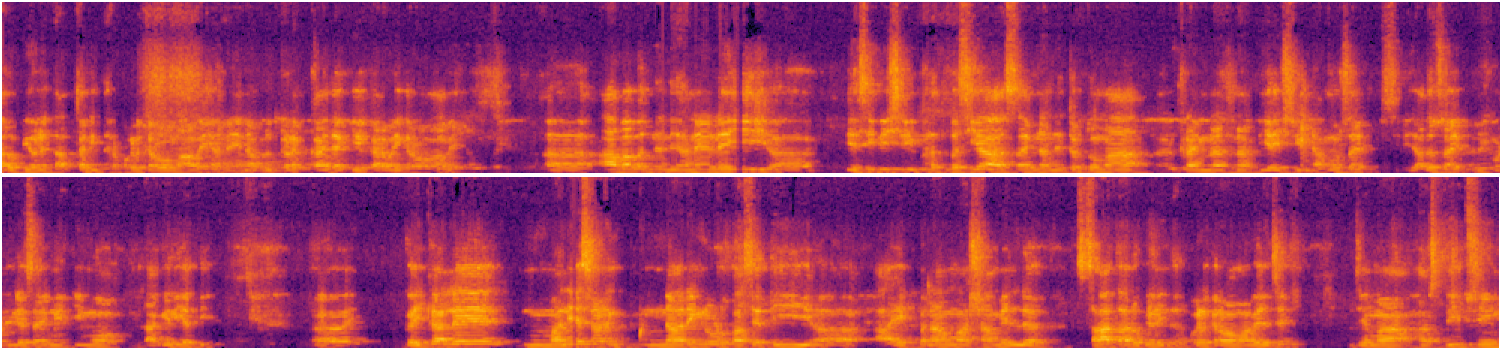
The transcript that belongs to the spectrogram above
આરોપીઓને તાત્કાલિક ધરપકડ કરવામાં આવે અને એના વિરુદ્ધ કડક કાયદાકીય કાર્યવાહી કરવામાં આવે. આ બાબતને ધ્યાને લઈ એસીપી શ્રી ભરત બસિયા સાહેબના નેતૃત્વમાં ક્રાઇમ બ્રાન્ચના પીઆઈ શ્રી ડામોર સાહેબ, શ્રી જાદવ સાહેબ અને ગોંડલિયા સાહેબની ટીમો લાગેલી હતી. ગઈકાલે માલિયાસણ નારિંગ રોડ પાસેથી આ એક બનાવમાં સામેલ સાત આરોપીઓની ધરપકડ કરવામાં આવેલ છે, જેમાં હર્ષદીપસિંહ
